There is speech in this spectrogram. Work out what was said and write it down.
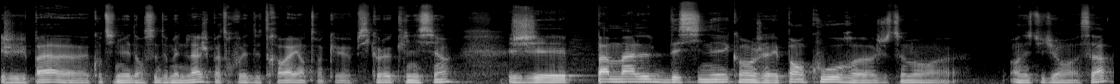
J'ai pas euh, continué dans ce domaine-là. J'ai pas trouvé de travail en tant que psychologue clinicien. J'ai pas mal dessiné quand j'allais pas en cours, justement, en étudiant ça.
